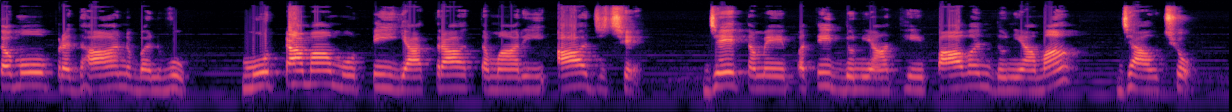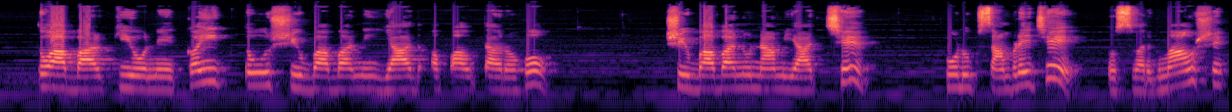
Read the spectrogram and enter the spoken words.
તમો પ્રધાન બનવું. મોટામાં મોટી યાત્રા તમારી આ જ છે, જે તમે પતિ દુનિયાથી પાવન દુનિયામાં જાઓ છો. તો આ બાળકીઓને કંઈક તો શિવ બાબાની યાદ અપાવતા રહો. શિવ બાબાનું નામ યાદ છે? થોડુંક સાંભળે છે તો સ્વર્ગમાં આવશે.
